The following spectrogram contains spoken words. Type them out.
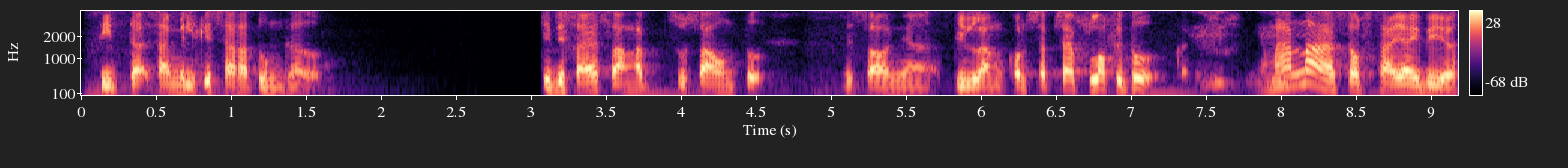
tidak saya miliki secara tunggal. Jadi saya sangat susah untuk misalnya bilang konsep self love itu yang mana self saya itu ya.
